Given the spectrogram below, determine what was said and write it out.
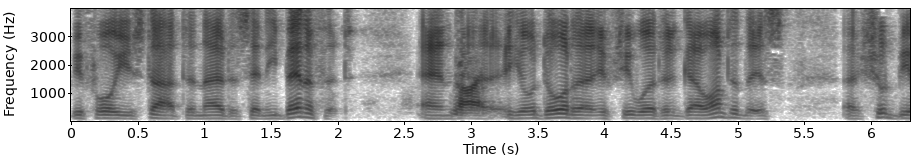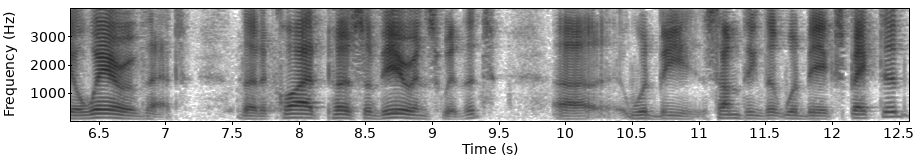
before you start to notice any benefit. And right. uh, your daughter, if she were to go on to this, uh, should be aware of that, that a quiet perseverance with it uh, would be something that would be expected.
